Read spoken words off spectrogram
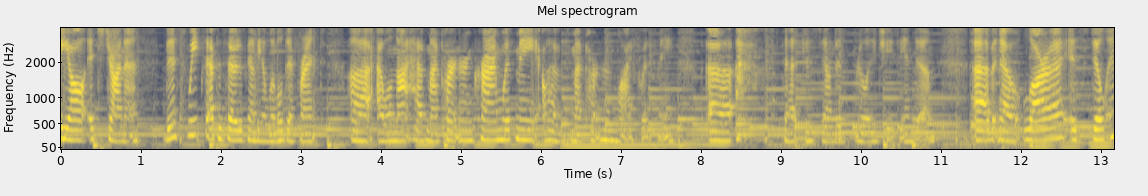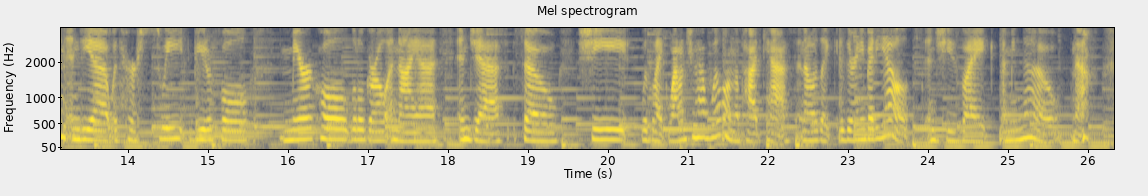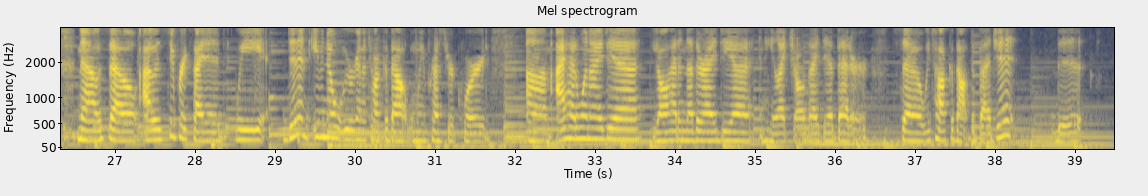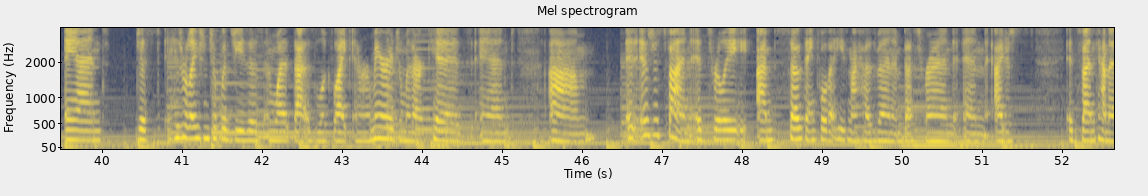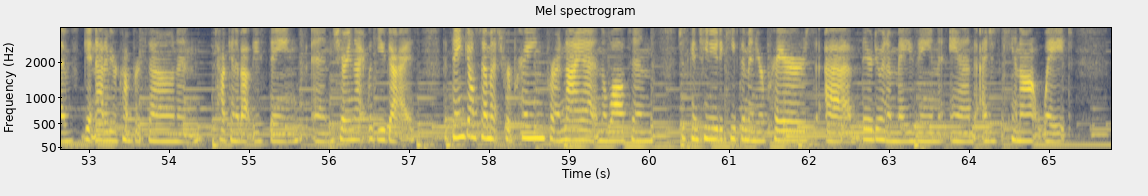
Hey y'all, it's Jonna. This week's episode is going to be a little different. Uh, I will not have my partner in crime with me, I'll have my partner in life with me. Uh, that just sounded really cheesy and dumb. Uh, but no, Laura is still in India with her sweet, beautiful, miracle little girl Anaya and Jeff. So she was like, Why don't you have Will on the podcast? And I was like, Is there anybody else? And she's like, I mean, no, no, no. So I was super excited. We didn't even know what we were going to talk about when we pressed record. Um, I had one idea, y'all had another idea, and he liked y'all's idea better. So we talk about the budget and just his relationship with Jesus and what that has looked like in our marriage and with our kids and um, it, it, was just fun. It's really, I'm so thankful that he's my husband and best friend. And I just, it's fun kind of getting out of your comfort zone and talking about these things and sharing that with you guys. But thank y'all so much for praying for Anaya and the Waltons. Just continue to keep them in your prayers. Um, they're doing amazing. And I just cannot wait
